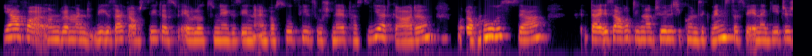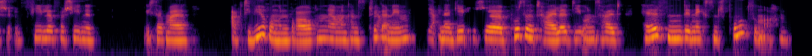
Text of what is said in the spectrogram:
Ja, vor allem, und wenn man, wie gesagt, auch sieht, dass evolutionär gesehen einfach so viel so schnell passiert gerade und auch muss, ja, da ist auch die natürliche Konsequenz, dass wir energetisch viele verschiedene, ich sag mal, Aktivierungen brauchen. Ja, man kann es Trigger ja. nehmen. Ja. Energetische Puzzleteile, die uns halt helfen, den nächsten Sprung zu machen.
